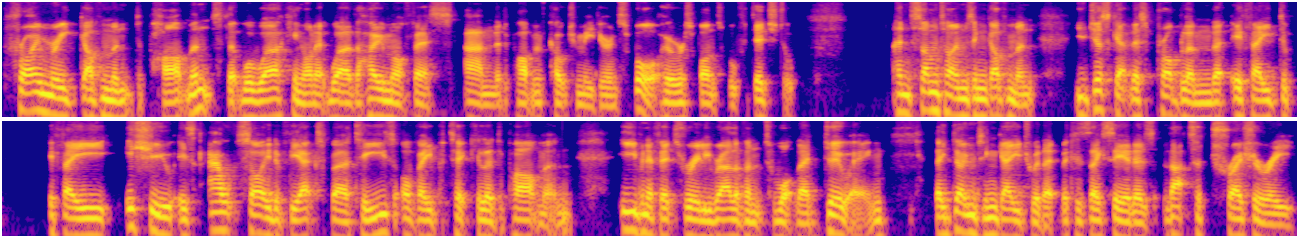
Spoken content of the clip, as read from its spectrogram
primary government departments that were working on it were the Home Office and the Department of Culture, Media and Sport, who are responsible for digital. And sometimes in government, you just get this problem that if a de- if a issue is outside of the expertise of a particular department even if it's really relevant to what they're doing they don't engage with it because they see it as that's a treasury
